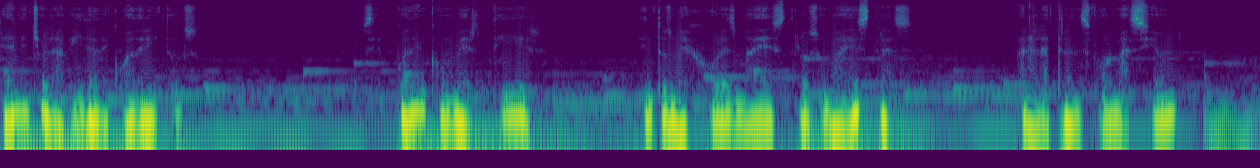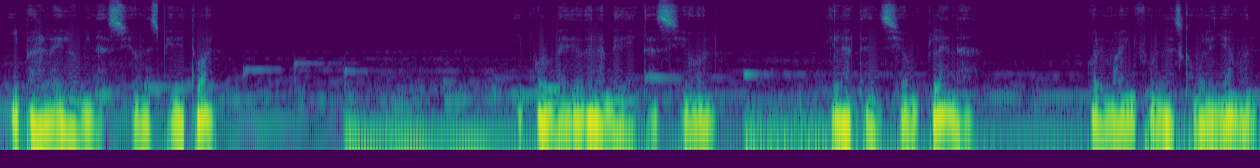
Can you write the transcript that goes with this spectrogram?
te han hecho la vida de cuadritos se pueden convertir en tus mejores maestros o maestras para la transformación y para la iluminación espiritual y por medio de la meditación y la atención plena, o el mindfulness como le llaman,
